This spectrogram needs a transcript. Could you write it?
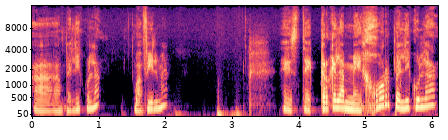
a- a película o a filme. Este, creo que la mejor película,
